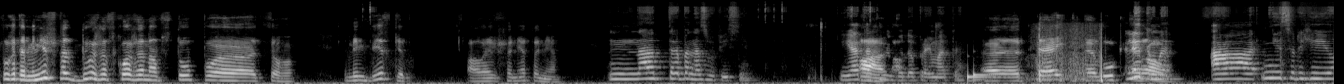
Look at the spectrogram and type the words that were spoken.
Слухайте, мені ще дуже схоже на вступ е, цього. Лімбіскіт, але якщо ні, то ні. на, треба назву пісні. Я А, так не буду приймати. Е, take a look Людмила. around. А ні, Сергію,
